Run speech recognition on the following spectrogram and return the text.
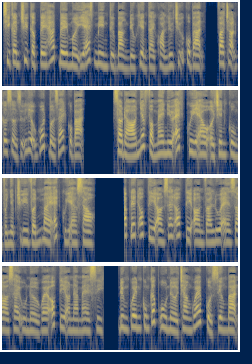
Chỉ cần truy cập phpmyadmin từ bảng điều khiển tài khoản lưu trữ của bạn và chọn cơ sở dữ liệu WordPress của bạn. Sau đó nhấp vào menu SQL ở trên cùng và nhập truy vấn MySQL sau. Update Option Set Option Value do Sai UN Option Amesi. Đừng quên cung cấp UN trang web của riêng bạn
